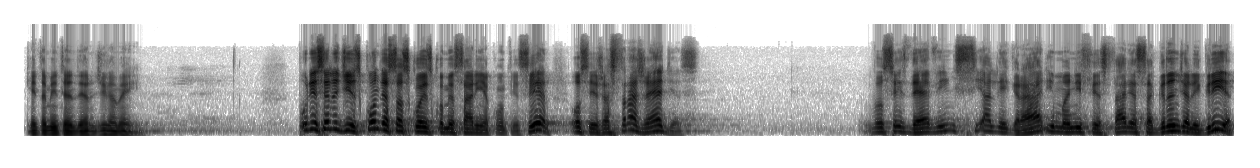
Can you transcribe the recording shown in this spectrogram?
Quem está me entendendo, diga amém. Por isso ele diz: quando essas coisas começarem a acontecer, ou seja, as tragédias, vocês devem se alegrar e manifestar essa grande alegria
